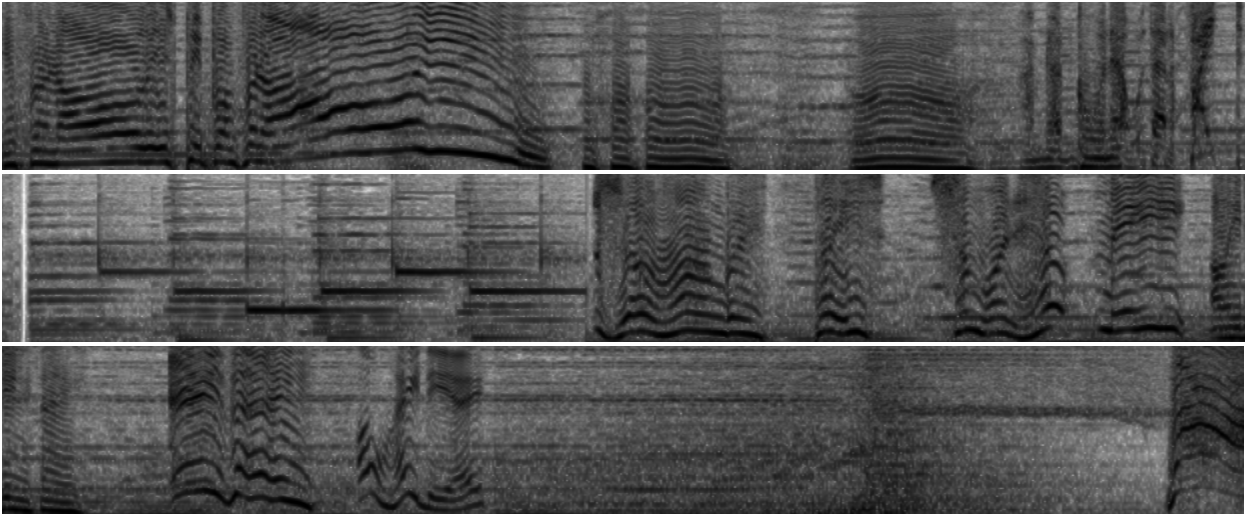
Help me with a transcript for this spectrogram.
In front of all these people, in front of all you. oh, I'm not going out without a fight. So hungry. Please, someone help me. Oh, I'll eat anything. Anything! Oh, hey, DA. Ah!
